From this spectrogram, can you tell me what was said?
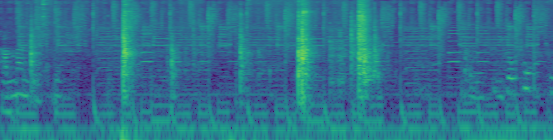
밥만 줘. 이거 포크.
